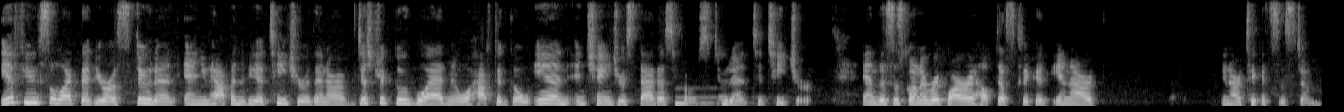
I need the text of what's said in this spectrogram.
If you select that you're a student and you happen to be a teacher, then our district Google admin will have to go in and change your status from student to teacher. And this is going to require a help desk ticket in our in our ticket system.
